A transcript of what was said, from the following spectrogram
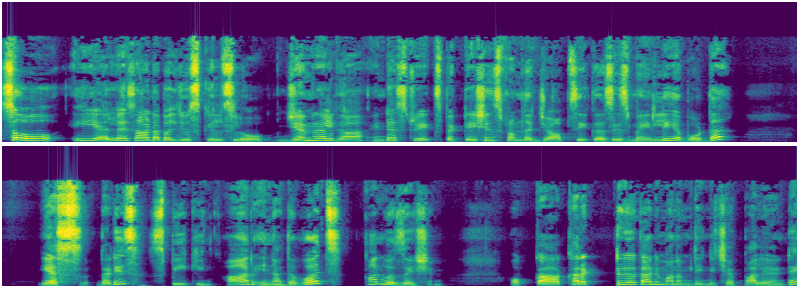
సో ఈ ఎల్ఎస్ఆర్డబ్ల్యూ స్కిల్స్లో జనరల్గా industry expectations from the job seekers is mainly about the S that is speaking or in other words conversation ఒక్క కరెక్ట్గా కానీ మనం దీన్ని చెప్పాలి అంటే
